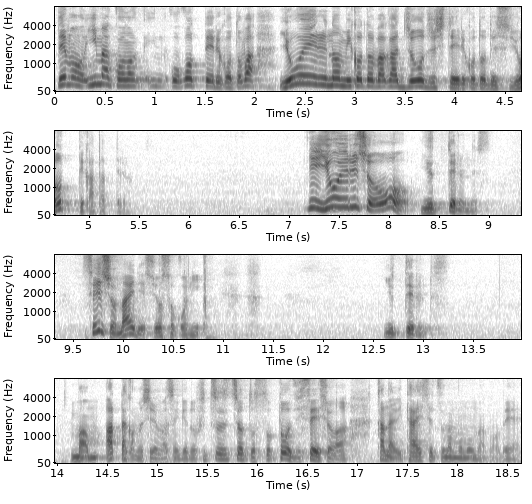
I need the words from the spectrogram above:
でも今この起こっていることはヨエルの御言葉が成就していることですよって語ってる。でヨエル書を言ってるんです。聖書ないですよそこに言ってるんですまああったかもしれませんけど普通ちょっと当時聖書はかなり大切なものなので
